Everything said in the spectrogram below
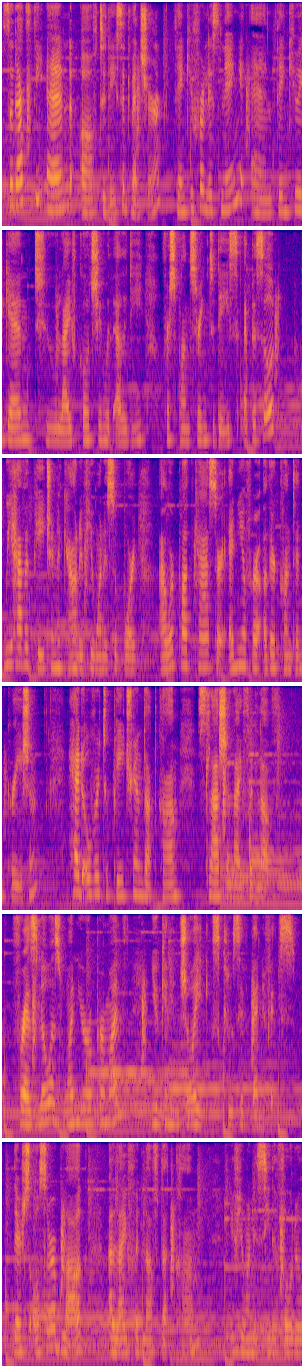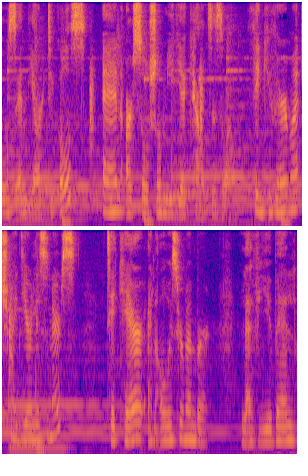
So that's the end of today's adventure. Thank you for listening, and thank you again to Life Coaching with Elodie for sponsoring today's episode. We have a Patreon account if you want to support our podcast or any of our other content creation. Head over to patreon.com slash a life with love. For as low as one euro per month, you can enjoy exclusive benefits. There's also a blog, alifewithlove.com, if you want to see the photos and the articles, and our social media accounts as well. Thank you very much, my dear listeners. Take care and always remember, la vie est belle.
